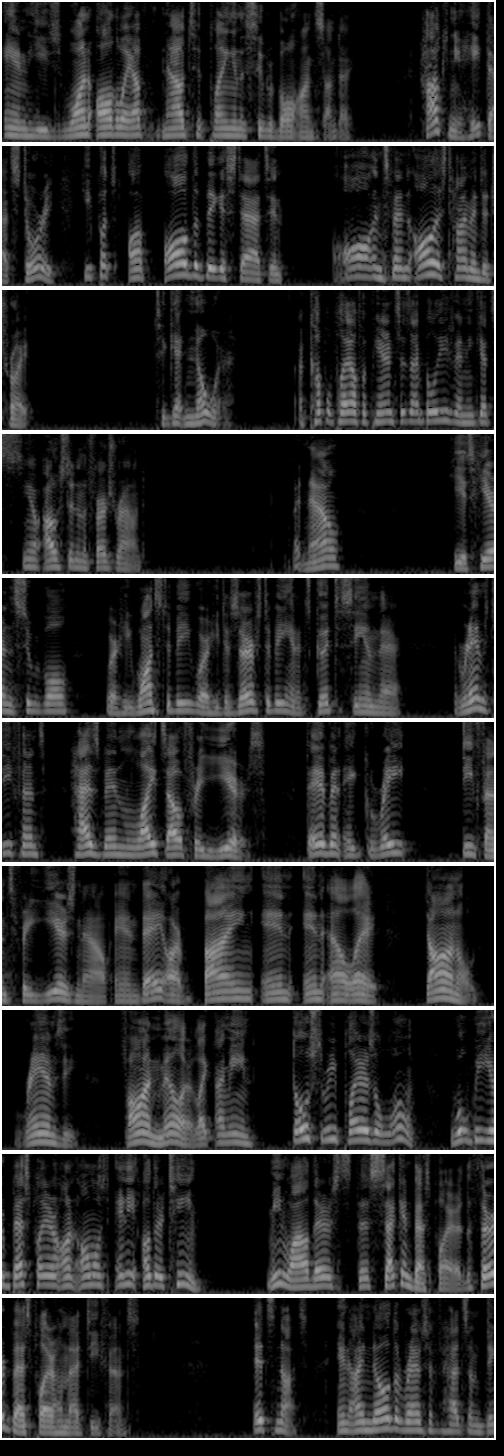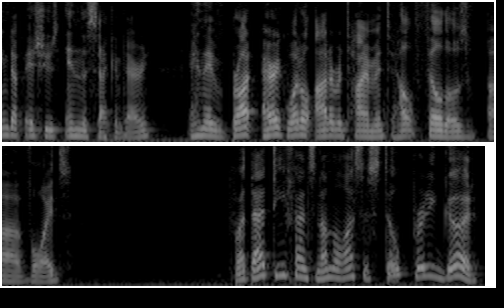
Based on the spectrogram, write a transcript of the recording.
And he's won all the way up now to playing in the Super Bowl on Sunday. How can you hate that story? He puts up all the biggest stats in all and spends all his time in Detroit to get nowhere. A couple playoff appearances, I believe, and he gets, you know, ousted in the first round. But now he is here in the Super Bowl where he wants to be, where he deserves to be, and it's good to see him there. The Rams defense has been lights out for years. They have been a great defense for years now, and they are buying in in LA. Donald, Ramsey, Von Miller, like, I mean, those three players alone will be your best player on almost any other team. Meanwhile, there's the second best player, the third best player on that defense. It's nuts. And I know the Rams have had some dinged up issues in the secondary, and they've brought Eric Weddle out of retirement to help fill those uh, voids. But that defense, nonetheless, is still pretty good.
